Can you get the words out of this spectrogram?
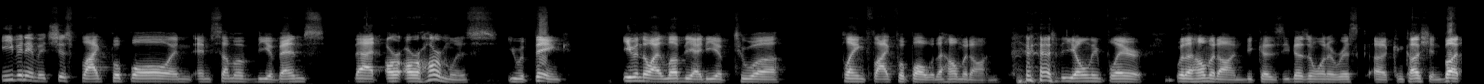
even if it's just flag football and and some of the events that are are harmless, you would think. Even though I love the idea of Tua playing flag football with a helmet on, the only player with a helmet on because he doesn't want to risk a concussion, but.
